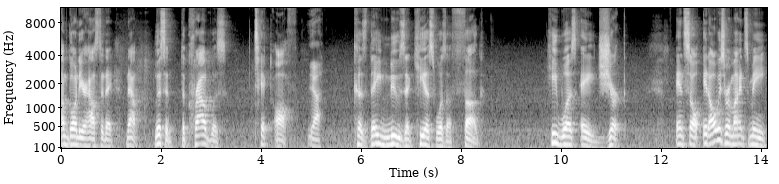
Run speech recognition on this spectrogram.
I'm going to your house today. Now, listen, the crowd was ticked off yeah because they knew Zacchaeus was a thug. He was a jerk. And so it always reminds me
